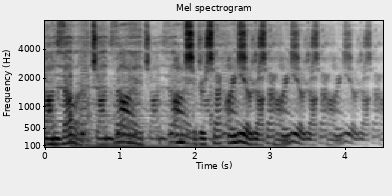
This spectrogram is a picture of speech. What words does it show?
John Vella, John Live on SugarShackRadio.com.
